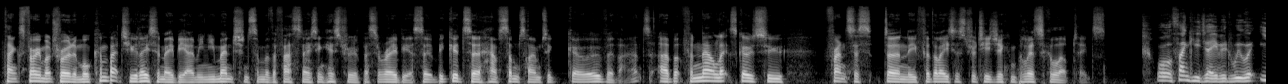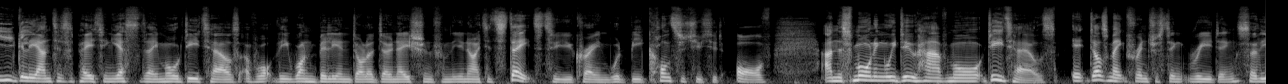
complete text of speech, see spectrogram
Thanks very much, Roland. We'll come back to you later, maybe. I mean, you mentioned some of the fascinating history of Bessarabia, so it'd be good to have some time to go over that. Uh, but for now, let's go to Francis Dearnley for the latest strategic and political updates. Well, thank you, David. We were eagerly anticipating yesterday more details of what the $1 billion donation from the United States to Ukraine would be constituted of. And this morning we do have more details. It does make for interesting reading. So, the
